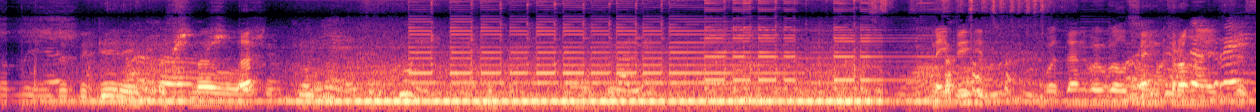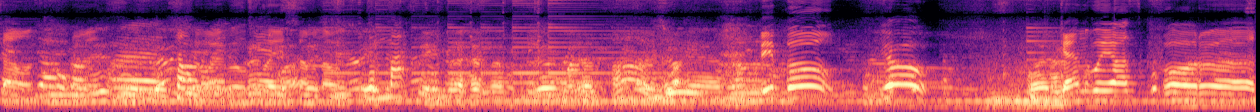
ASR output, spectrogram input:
The beginning to smell it. Maybe it's, but then we will synchronize the sound. right? So I will play some notes. People! Yo! Can we ask for uh,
